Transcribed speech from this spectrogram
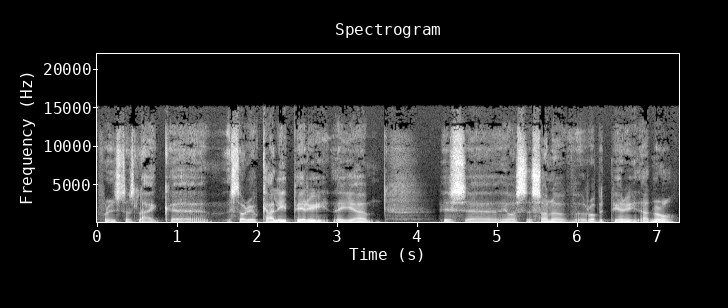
for instance, like uh, the story of Kali Peary, the um, his uh, he was the son of Robert Peary, admiral,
